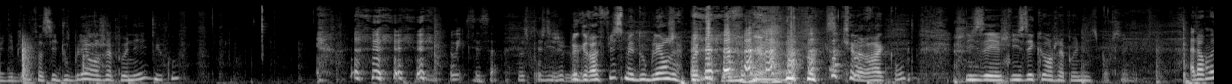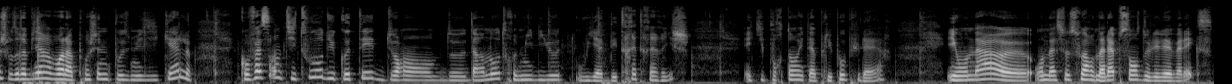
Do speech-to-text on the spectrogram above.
il est bien. Enfin, c'est doublé en japonais, du coup. Oui, c'est ça. Je dis Le graphisme est doublé en japonais. Ce qu'elle raconte? Je lisais, je lisais que en japonais, c'est pour ça. Alors moi, je voudrais bien, avant la prochaine pause musicale, qu'on fasse un petit tour du côté d'un autre milieu où il y a des très très riches et qui pourtant est appelé populaire. Et on a, euh, on a ce soir, on a l'absence de l'élève Alex.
